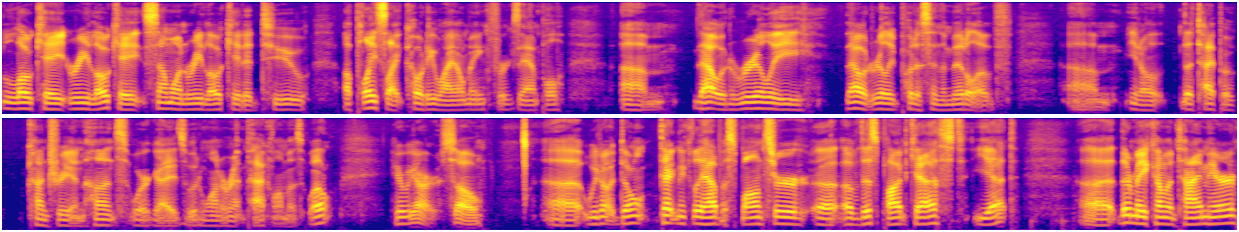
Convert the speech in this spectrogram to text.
locate, relocate, someone relocated to a place like Cody, Wyoming, for example, um, that would really that would really put us in the middle of um, you know the type of country and hunts where guys would want to rent pack llamas. Well, here we are. So uh, we don't don't technically have a sponsor uh, of this podcast yet. Uh, there may come a time here,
